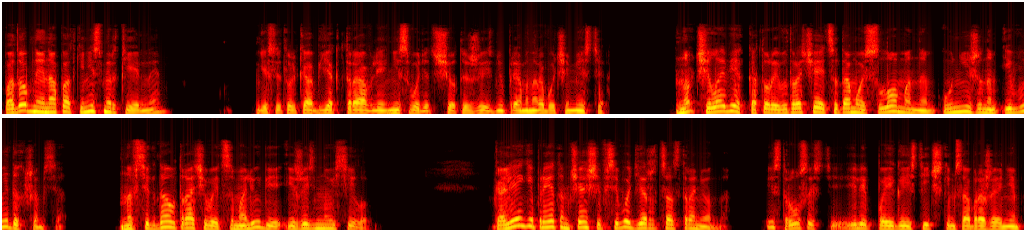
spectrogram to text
Подобные нападки не смертельны, если только объект травли не сводит счеты с жизнью прямо на рабочем месте, Но человек, который возвращается домой сломанным, униженным и выдохшимся, навсегда утрачивает самолюбие и жизненную силу. Коллеги при этом чаще всего держатся отстраненно, из трусости или по эгоистическим соображениям.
